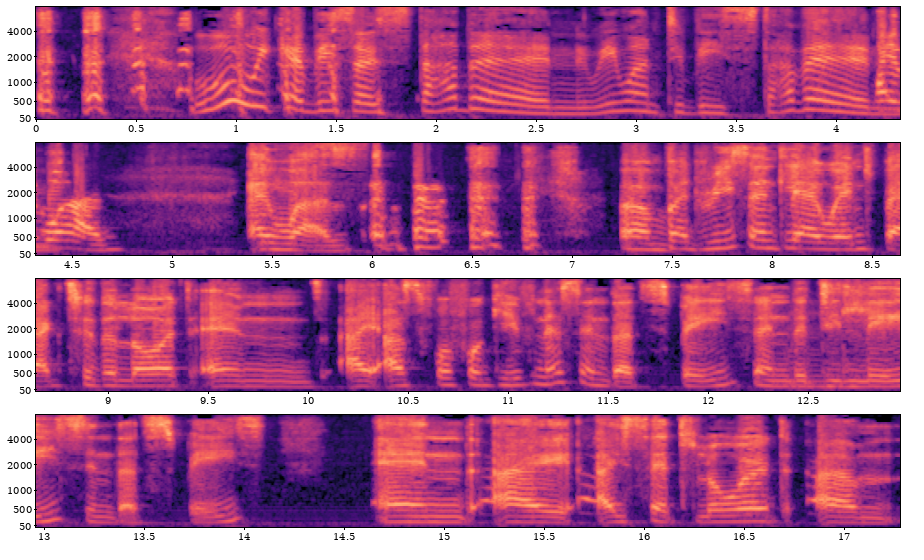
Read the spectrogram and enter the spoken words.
Ooh, we can be so stubborn. We want to be stubborn. I was. I was. um, but recently I went back to the Lord and I asked for forgiveness in that space and the delays in that space. And I, I said, Lord, um,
